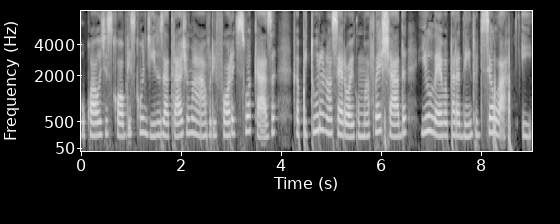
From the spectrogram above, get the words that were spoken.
o qual os descobre escondidos atrás de uma árvore fora de sua casa, captura o nosso herói com uma flechada e o leva para dentro de seu lar e,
